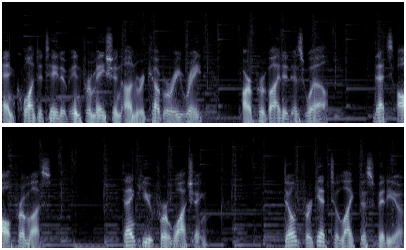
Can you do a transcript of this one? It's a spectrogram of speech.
and quantitative information on recovery rate, are provided as well. That's all from us. Thank you for watching. Don't forget to like this video.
